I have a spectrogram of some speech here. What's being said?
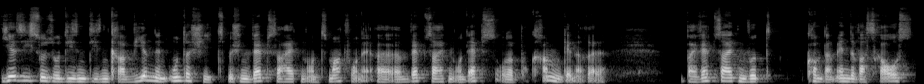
hier siehst du so diesen, diesen gravierenden Unterschied zwischen Webseiten und Smartphone, äh, Webseiten und Apps oder Programmen generell. Bei Webseiten wird, kommt am Ende was raus,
